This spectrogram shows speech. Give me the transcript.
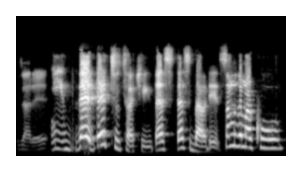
Is that it? You- They're they're too touchy. That's that's about it. Some of them are cool,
